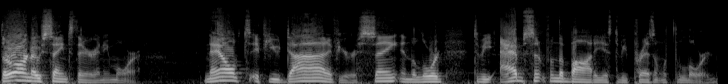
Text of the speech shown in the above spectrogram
There are no saints there anymore. Now, if you died, if you're a saint in the Lord, to be absent from the body is to be present with the Lord.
